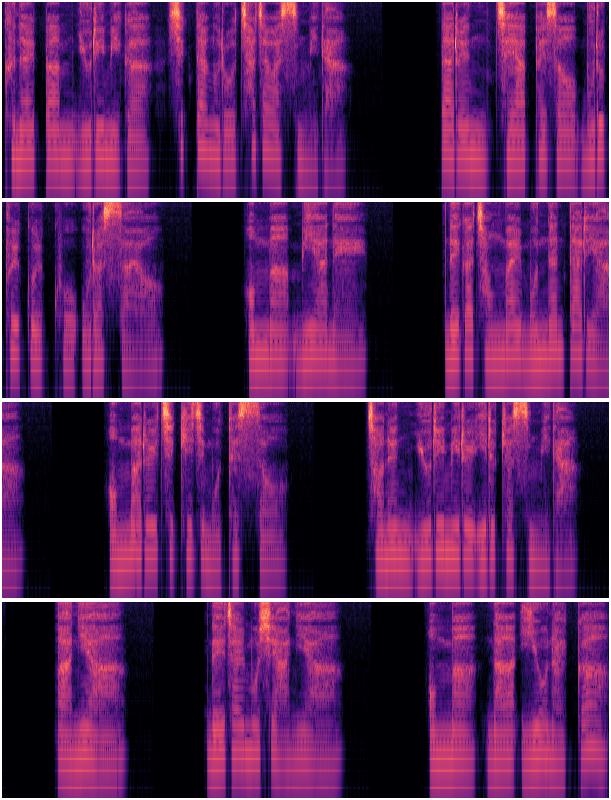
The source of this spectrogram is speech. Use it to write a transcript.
그날 밤 유리미가 식당으로 찾아왔습니다. 딸은 제 앞에서 무릎을 꿇고 울었어요. 엄마 미안해. 내가 정말 못난 딸이야. 엄마를 지키지 못했어. 저는 유리미를 일으켰습니다. 아니야. 내 잘못이 아니야. 엄마, 나 이혼할까?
